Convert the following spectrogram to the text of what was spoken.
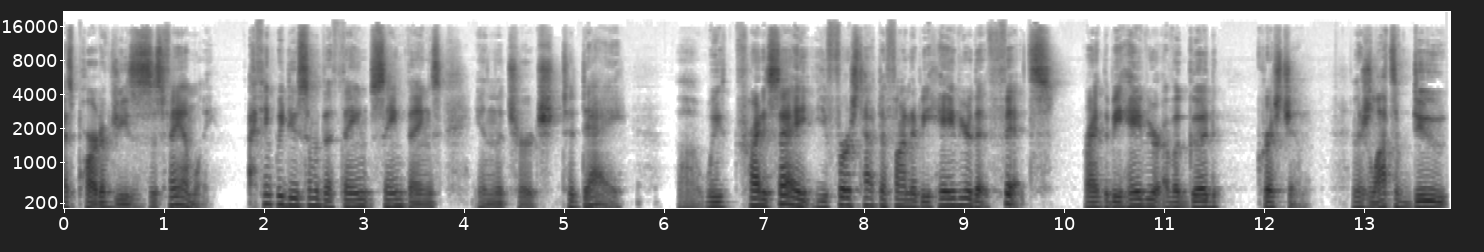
as part of Jesus' family. I think we do some of the same, same things in the church today. Uh, we try to say you first have to find a behavior that fits, right? The behavior of a good Christian. And there's lots of do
